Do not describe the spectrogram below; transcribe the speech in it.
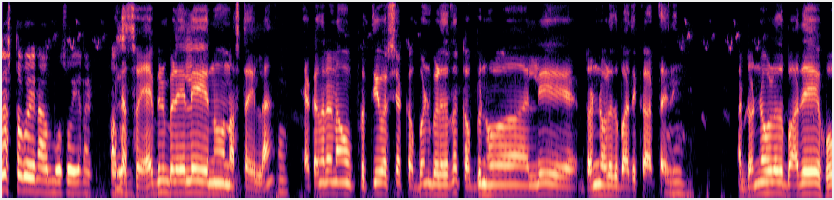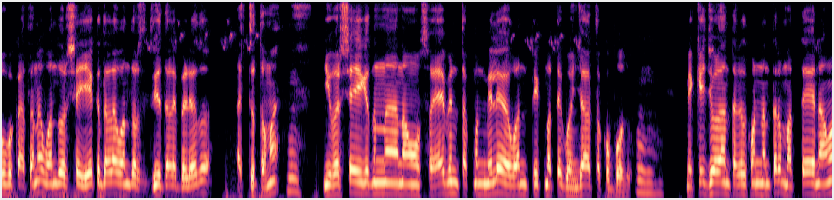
ನಷ್ಟದ ಏನ ಇಲ್ಲ ಸೋಯಾಬೀನ್ ಬೆಳೆಯಲ್ಲಿ ಏನು ನಷ್ಟ ಇಲ್ಲ. ಯಾಕಂದ್ರೆ ನಾವು ಪ್ರತಿ ವರ್ಷ ಕಬ್ಬನ್ ಬೆಳೆದ್ರೆ ಕಬ್ಬಿನ ಅಲ್ಲಿ ದೊಣ್ಣೆ ಹುಳದ ಬಾಧೆ ಕಾಡ್ತಾ ಇದೆ. ಆ ದೊಣ್ಣೆ ಹುಳದ ಬಾಧೆ ಹೋಗ್ಬೇಕಾತನ ಒಂದ್ ವರ್ಷ ಏಕದಳ ಒಂದ್ ವರ್ಷ ದ್ವಿದಳ ಬೆಳೆಯೋದು ಅತ್ಯುತ್ತಮ. ಈ ವರ್ಷ ಈಗ ಇದನ್ನ ನಾವು ಸೋಯಾಬೀನ್ ತಕ್ಕೊಂಡ ಮೇಲೆ ಒಂದ್ ಪೀಕ್ ಮತ್ತೆ ಗೊಂಜಾಳ ತಕೋಬಹುದು ಮೆಕ್ಕೆಜೋಳ ಅಂತ ತೆಗೆದುಕೊಂಡ ನಂತರ ಮತ್ತೆ ನಾವು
